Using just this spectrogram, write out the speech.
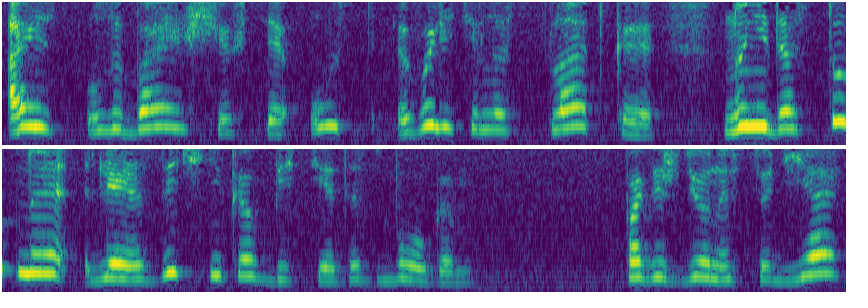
а из улыбающихся уст вылетела сладкая, но недоступная для язычников беседа с Богом. Побежденный судья,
